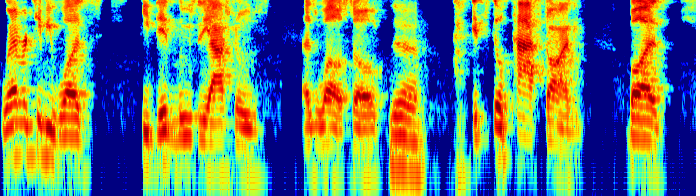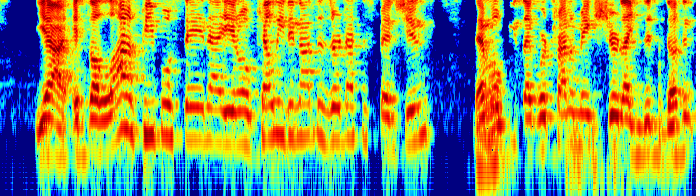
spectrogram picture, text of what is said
whatever team he was, he did lose the Astros as well. So Yeah. it's still passed on. But yeah, it's a lot of people saying that you know Kelly did not deserve that suspension. The No. MLB's like we're trying to make sure like this doesn't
